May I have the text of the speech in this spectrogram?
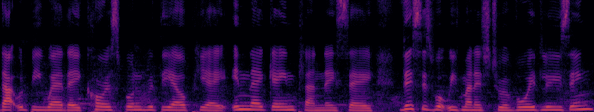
that would be where they correspond with the LPA. In their game plan, they say, This is what we've managed to avoid losing.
